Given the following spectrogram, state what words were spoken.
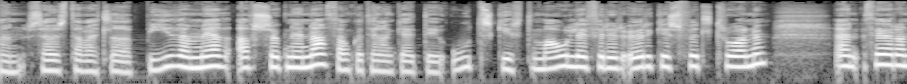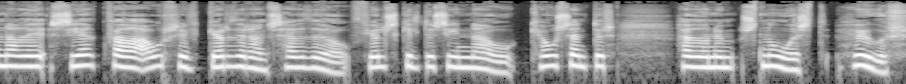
Hann sagðist að vætlað að býða með afsögnina þanga til hann gæti útskýrt máli fyrir öryggisfulltrúanum en þegar hann hafði séð hvaða áhrif gjörður hans hefðu á fjölskyldu sína og kjósendur hefðunum snúist hugur.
